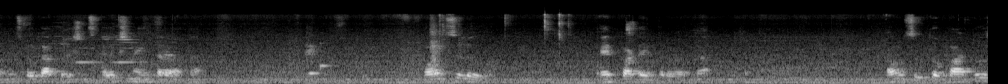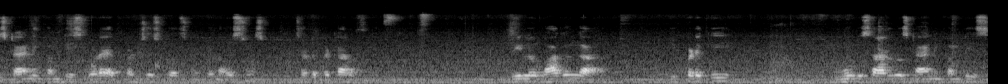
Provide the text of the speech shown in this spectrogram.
మున్సిపల్ కార్పొరేషన్స్ కలెక్షన్ అయిన తర్వాత కౌన్సిల్ ఏర్పాటు అయిన తర్వాత కౌన్సిల్తో పాటు స్టాండింగ్ కమిటీస్ కూడా ఏర్పాటు చేసుకోవాల్సినటువంటి అవసరం చట్ట ప్రకారం ఉంది. దీనిలో భాగంగా ఇప్పటికీ మూడు సార్లు స్టాండింగ్ కమిటీస్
